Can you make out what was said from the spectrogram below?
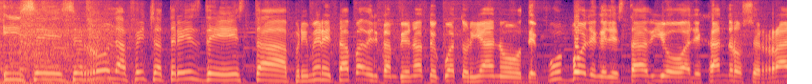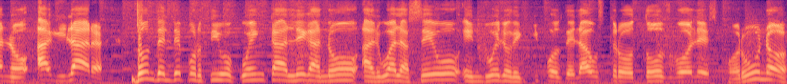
Y se cerró la fecha 3 de esta primera etapa del Campeonato Ecuatoriano de Fútbol en el estadio Alejandro Serrano Aguilar, donde el Deportivo Cuenca le ganó al Gualaceo en duelo de equipos del Austro dos goles por uno.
